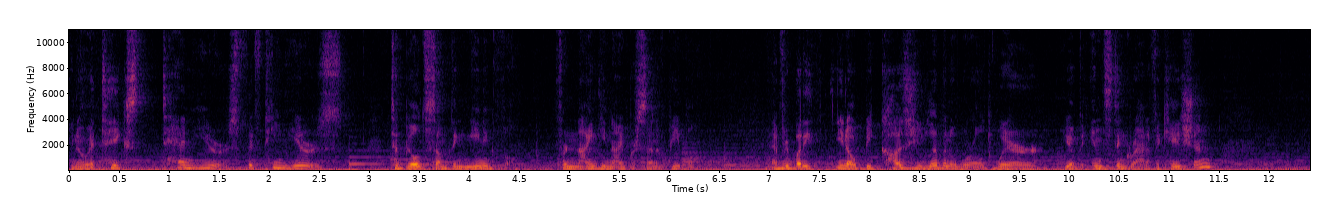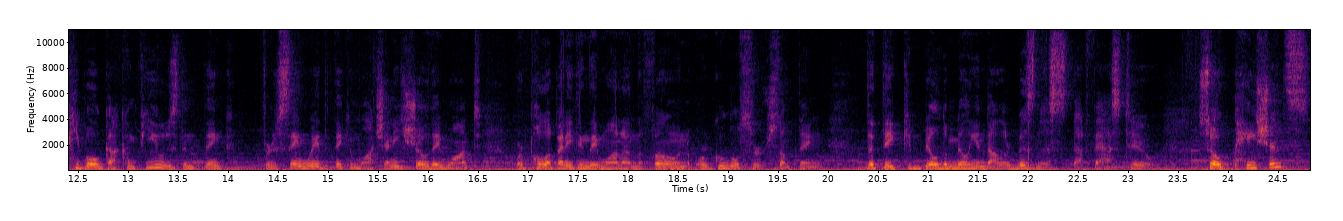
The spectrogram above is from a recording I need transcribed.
You know, it takes 10 years, 15 years to build something meaningful for 99% of people. Everybody, you know, because you live in a world where you have instant gratification, people got confused and think for the same way that they can watch any show they want or pull up anything they want on the phone or Google search something that they can build a million dollar business that fast too. So patience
